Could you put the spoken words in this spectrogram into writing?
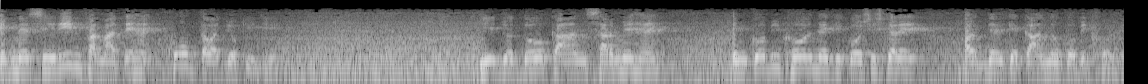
ابن سیرین فرماتے ہیں، خوب توجہ کیجیے یہ جو دو کان سر میں ہیں، ان کو بھی کھولنے کی کوشش کریں اور دل کے کانوں کو بھی کھولے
